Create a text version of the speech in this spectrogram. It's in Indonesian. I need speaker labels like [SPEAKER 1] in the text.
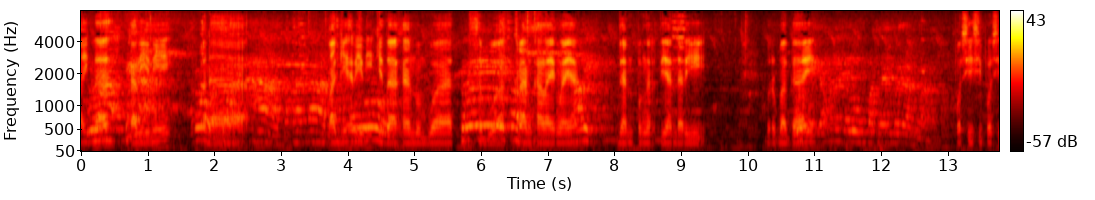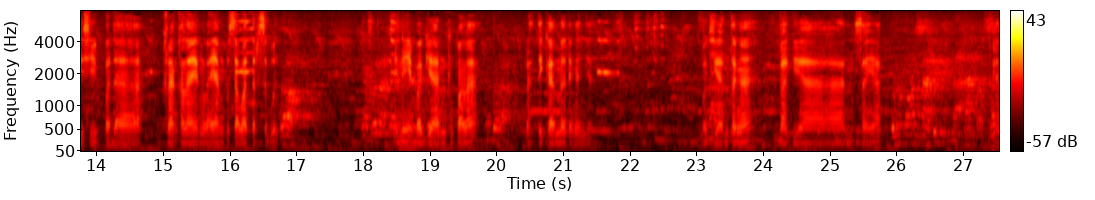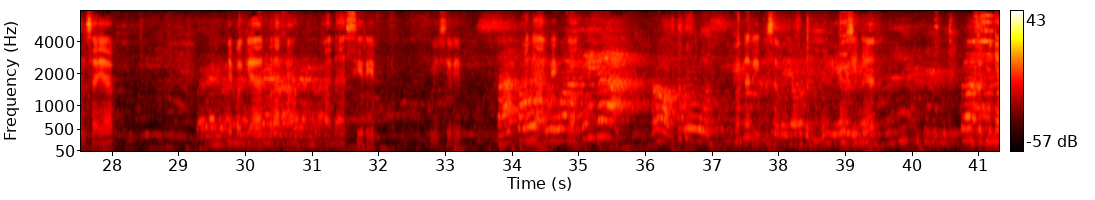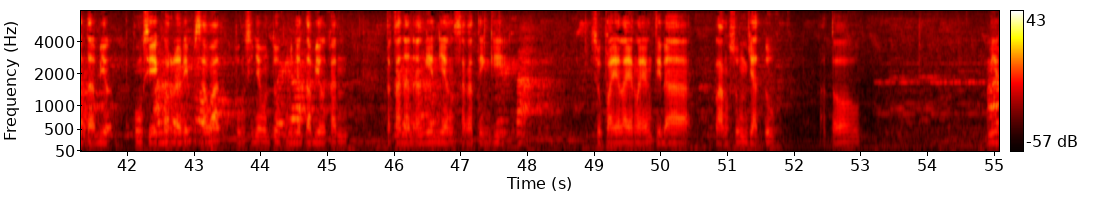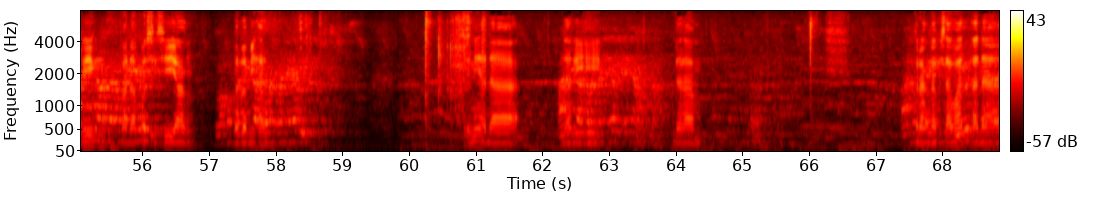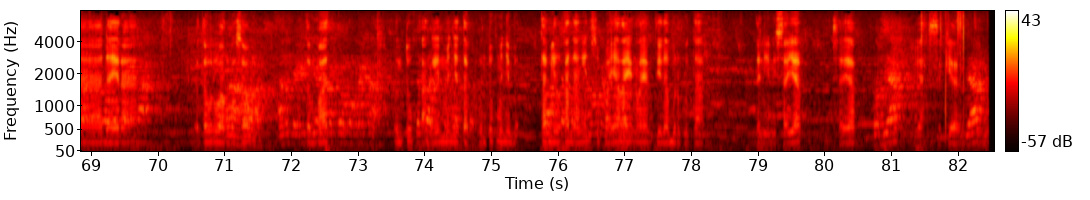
[SPEAKER 1] Baiklah, kali ini pada pagi hari ini kita akan membuat sebuah kerangka layang-layang dan pengertian dari berbagai posisi-posisi pada kerangka layang-layang pesawat tersebut. Ini bagian kepala, perhatikanlah dengan jelas. Bagian tengah, bagian sayap, bagian sayap, di bagian belakang ada sirip ini sirip ada ekor. Ekor dari pesawat fungsinya. Untuk menyetabil fungsi ekor dari pesawat fungsinya untuk menyetabilkan tekanan angin yang sangat tinggi supaya layang-layang tidak langsung jatuh atau miring pada posisi yang berlebihan ini ada dari dalam kerangka pesawat ada daerah atau ruang kosong tempat untuk angin menyetap untuk menyetabilkan angin supaya layang-layang tidak berputar. Dan ini sayap sayap. Ya sekian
